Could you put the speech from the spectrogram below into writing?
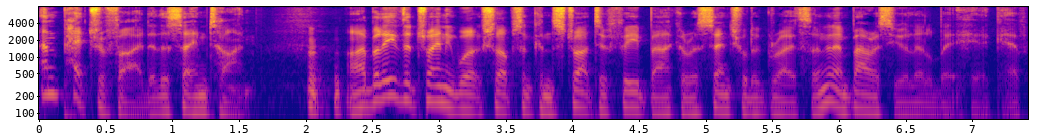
and petrified at the same time. I believe that training workshops and constructive feedback are essential to growth. So I'm going to embarrass you a little bit here, Kev.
